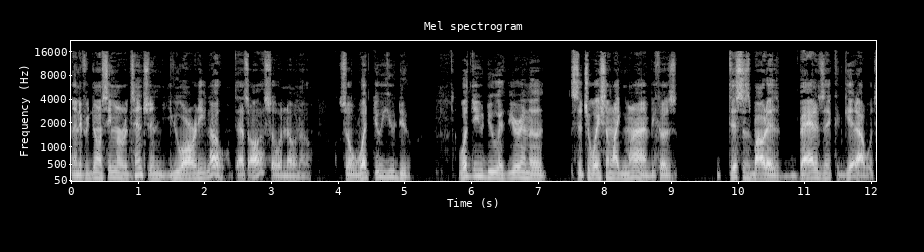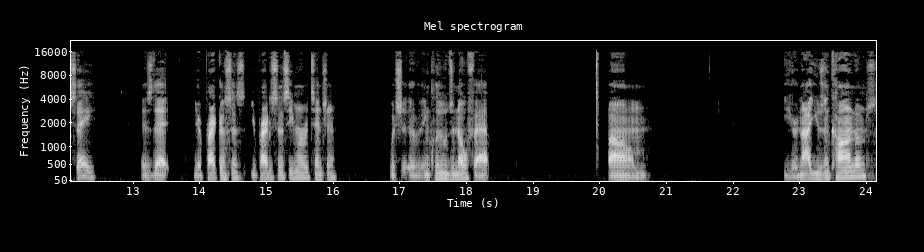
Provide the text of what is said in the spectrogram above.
And if you're doing semen retention you already know. That's also a no-no. So what do you do? What do you do if you're in a situation like mine? Because this is about as bad as it could get i would say is that you're practicing you're practicing semen retention which uh, includes no fap. Um, you're not using condoms.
